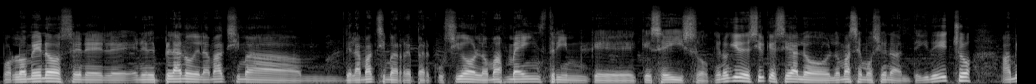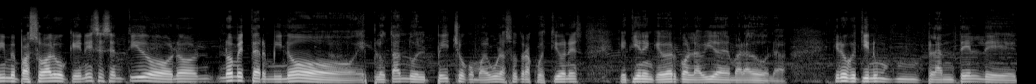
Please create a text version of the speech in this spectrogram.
por lo menos en el, en el plano de la máxima de la máxima repercusión, lo más mainstream que, que se hizo, que no quiere decir que sea lo, lo más emocionante. Y de hecho, a mí me pasó algo que en ese sentido no, no me terminó explotando el pecho como algunas otras cuestiones que tienen que ver con la vida de Maradona. Creo que tiene un plantel de,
